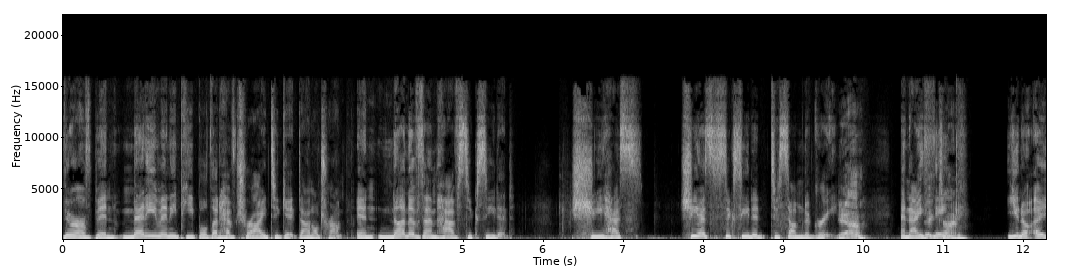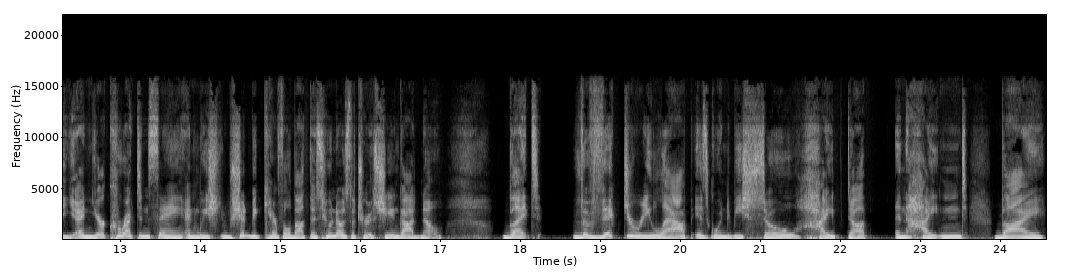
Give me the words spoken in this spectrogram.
There have been many, many people that have tried to get Donald Trump and none of them have succeeded. She has she has succeeded to some degree. Yeah. And I Big think time. you know, uh, and you're correct in saying, and we sh- should be careful about this. Who knows the truth? She and God know. But the victory lap is going to be so hyped up and heightened by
